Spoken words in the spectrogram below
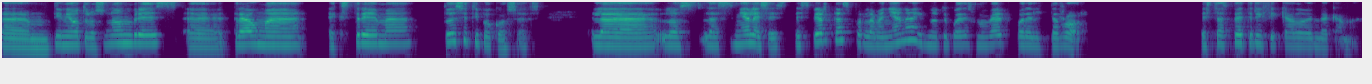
um, tiene otros nombres, uh, trauma extrema, todo ese tipo de cosas. las señales es despiertas por la mañana y no te puedes mover por el terror. Estás petrificado en la cama.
